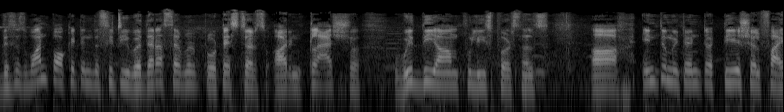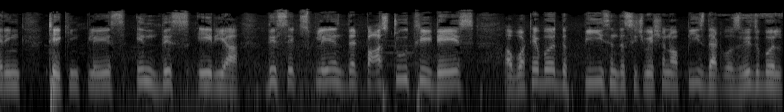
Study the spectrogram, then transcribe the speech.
this is one pocket in the city where there are several protesters are in clash with the armed police personals. Uh, intermittent uh, tear shell firing taking place in this area. This explains that past two, three days, uh, whatever the peace and the situation of peace that was visible,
